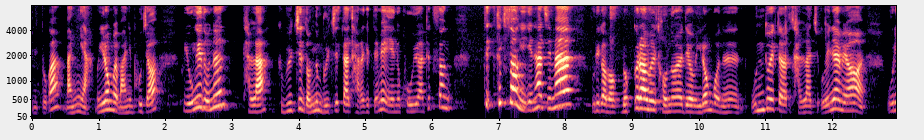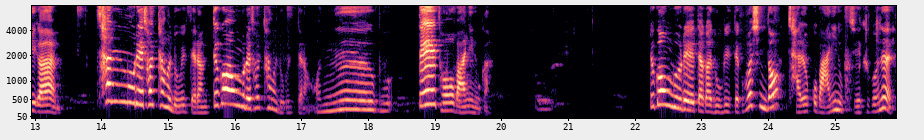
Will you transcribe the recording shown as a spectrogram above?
밀도가 많냐. 뭐 이런 걸 많이 보죠. 그 용해도는 달라. 그 물질 넣는 물질 따라 다르기 때문에 얘는 고유한 특성, 특, 특성이긴 하지만 우리가 막 몇 그램을 더 넣어야 돼요. 이런 거는 온도에 따라서 달라지고. 왜냐면 우리가 찬물에 설탕을 녹일 때랑 뜨거운 물에 설탕을 녹일 때랑 어느 때 더 많이 녹아? 뜨거운 물에다가 녹일 때가 훨씬 더 잘 녹고 많이 녹지. 그거는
